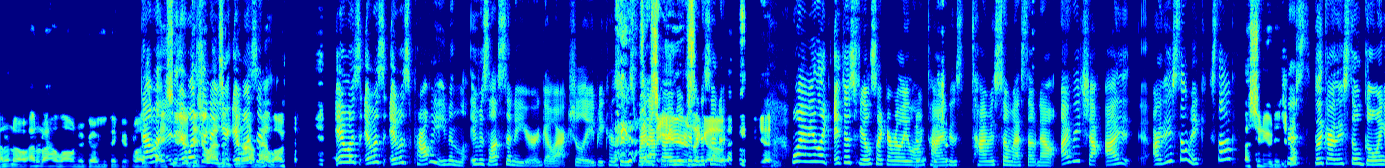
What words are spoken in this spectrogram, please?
I don't know. I don't know how long ago you think it was. That was- it wasn't a year- it been around that wasn't- long. It was it was it was probably even it was less than a year ago actually because it was right It was after I moved to years ago. Minnesota. yeah. Well, I mean, like it just feels like a really long for time sure. because time is so messed up now. I reached out. I are they still making stuff? A Studio Digital. There's like, are they still going?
